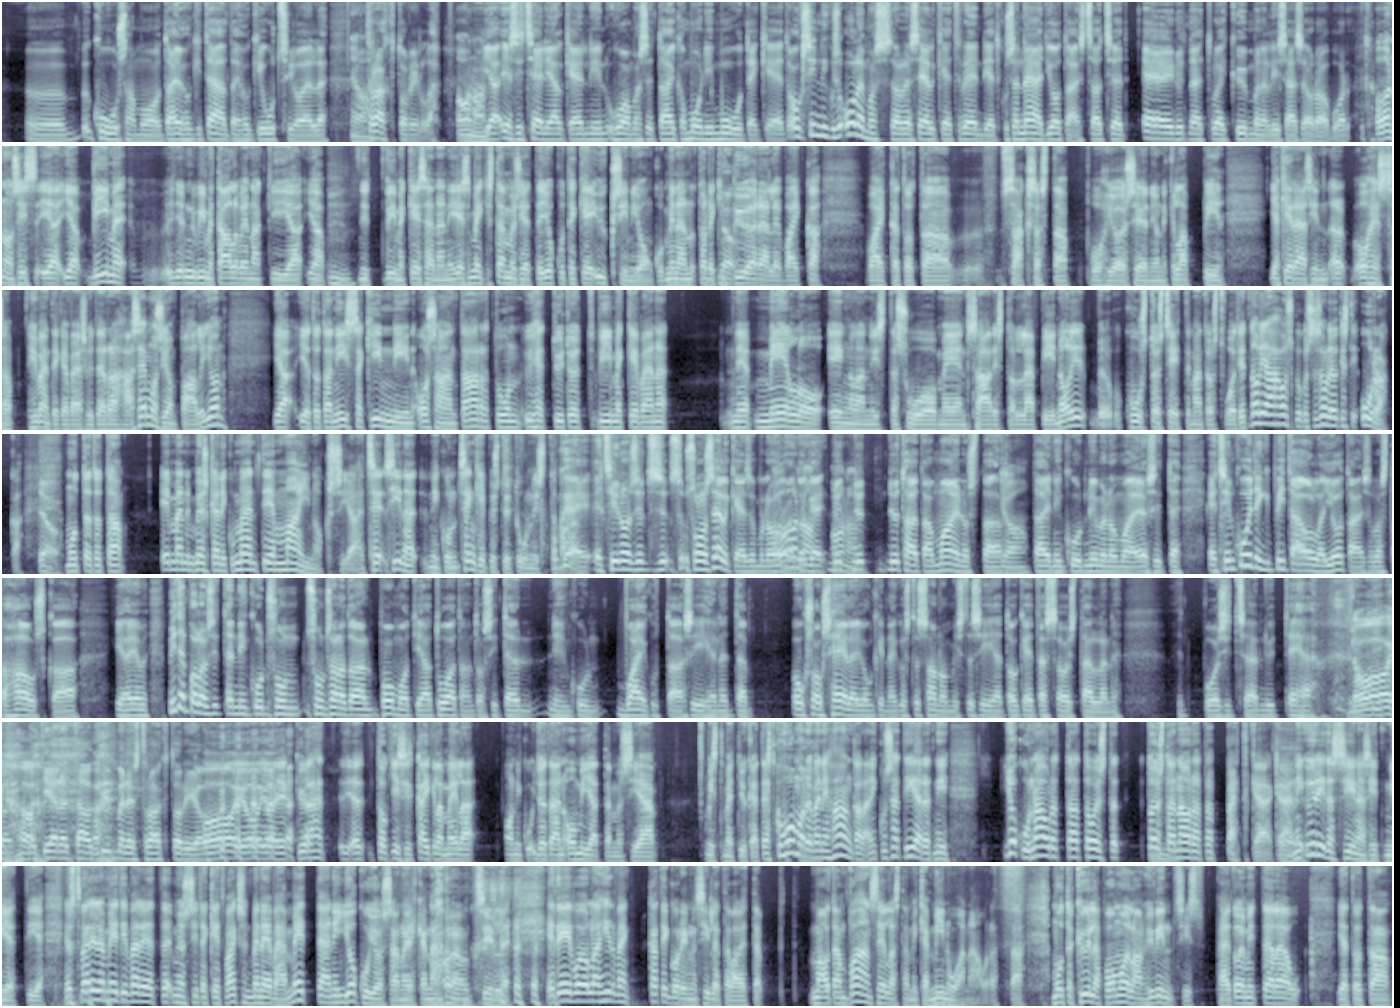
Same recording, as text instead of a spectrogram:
Kuusamoon tai johonkin täältä johonkin Utsioelle Joo. traktorilla. On, on. Ja, ja sitten sen jälkeen niin huomasi, että aika moni muu tekee. Et onko siinä niinku olemassa sellainen selkeä trendi, että kun sä näet jotain, sä oot sieltä, että ei nyt näitä tulee kymmenen lisää seuraavan vuoden. On, on siis ja, ja viime, viime talvenakin ja, ja mm. nyt viime kesänä, niin esimerkiksi tämmöisiä, että joku tekee yksin jonkun. Minä todellakin Joo. pyörälle vaikka, vaikka tota, Saksasta pohjoiseen jonnekin Lappiin – ja keräsin äh, ohessa hyvän tekeväisyyteen rahaa. Semmoisia on paljon ja, ja tota, niissäkin niin osaan tartun. Yhdet tytöt viime keväänä ne melo Englannista Suomeen saariston läpi. Ne oli 16-17-vuotiaat. Ne oli ihan hauska, koska se oli oikeasti urakka. Joo. Mutta tota, en mä myöskään, niin kuin, mä en tee mainoksia. Et se, siinä niin kuin, senkin pystyy tunnistamaan. Okei, okay, että siinä on, sulla on selkeä semmoinen olo, että okay, nyt, nyt, nyt haetaan mainostaa. Joo. Tai niin kuin nimenomaan ja sitten, että siinä kuitenkin pitää olla jotain sellaista hauskaa Ja, ja miten paljon sitten niin kuin sun, sun sanotaan pomot ja tuotanto sitten niin kuin vaikuttaa siihen, että onko heillä jonkinnäköistä sanomista siihen, että okei tässä olisi tällainen että voisit sä nyt tehdä. No Mikä, joo. Mä tiedän, että tämä on kymmenes traktori jo. Oh, joo, joo. Ja kyllähän, ja toki siis kaikilla meillä on niin jotain omia tämmöisiä, mistä me tykätään. Sitten kun huumori on niin hankala, niin kun sä tiedät, niin joku naurattaa toista, toista mm. naurattaa pätkääkään. Ei. Niin yritä siinä sitten miettiä. Ja sitten välillä mietin välillä, että myös sitäkin, että vaikka se nyt menee vähän mettään, niin joku jossain on ehkä nauranut sille. Että ei voi olla hirveän kategorinen sillä tavalla, että mä otan vaan sellaista, mikä minua naurattaa. Mutta kyllä pomoilla on hyvin, siis päätoimittajalla ja, ja tota,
